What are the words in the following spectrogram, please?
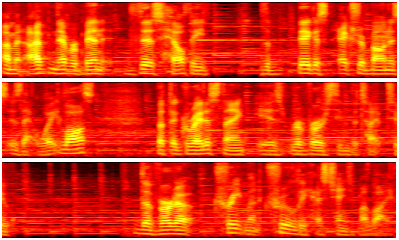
I mean, I've never been this healthy. The biggest extra bonus is that weight loss. But the greatest thing is reversing the type 2. The Virta treatment truly has changed my life.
